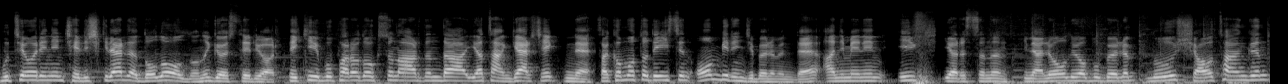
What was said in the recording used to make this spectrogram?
bu teorinin çelişkilerle dolu olduğunu gösteriyor. Peki bu paradoksun ardında yatan gerçek ne? Sakamoto Days'in 11. bölümünde animenin ilk yarısının finali oluyor bu bölüm. Lu Xiaotang'ın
